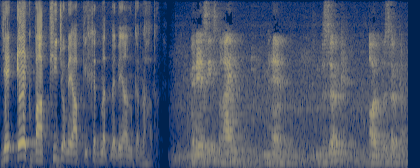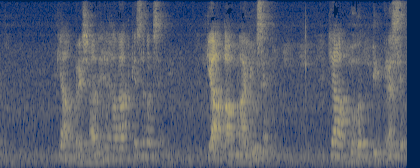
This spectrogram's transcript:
یہ ایک بات تھی جو میں آپ کی خدمت میں بیان کر رہا تھا۔ میرے عزیز بھائی، بہن، بزرگ اور بزرگ کیا آپ پریشان ہیں حالات کے سبب سے؟ کیا آپ مایوس ہیں؟ کیا آپ بہت ڈپریس ہیں؟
